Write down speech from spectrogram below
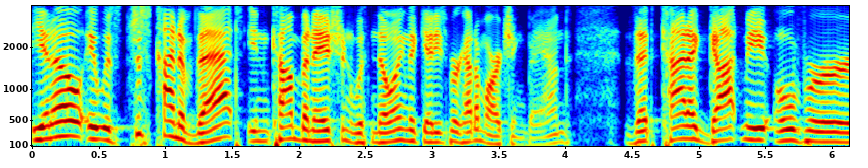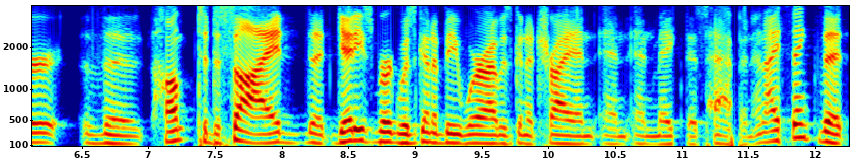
you know, it was just kind of that in combination with knowing that Gettysburg had a marching band that kind of got me over the hump to decide that Gettysburg was going to be where I was going to try and and and make this happen. And I think that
